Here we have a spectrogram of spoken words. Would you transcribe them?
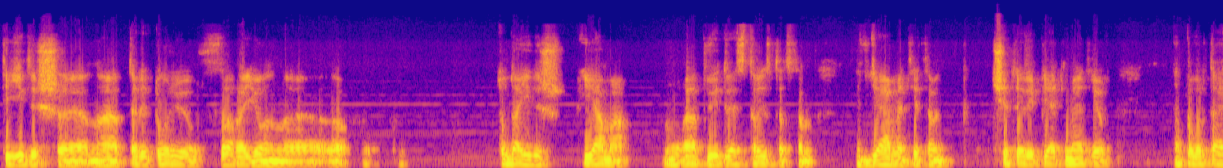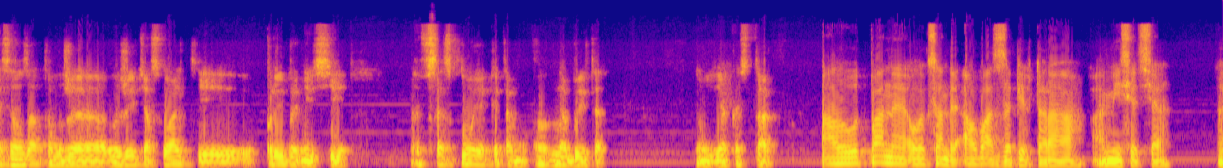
ти їдеш е, на територію в район, е, туди їдеш яма ну, від 300 там в діаметрі там 4-5 метрів. Повертаєшся назад, там вже лежить асфальт і прибрані всі все скло, яке там набите. Ну, якось так. Але от, пане Олександре, а у вас за півтора місяця е,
